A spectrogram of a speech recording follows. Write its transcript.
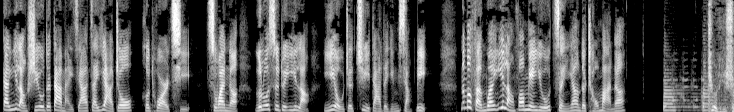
但伊朗石油的大买家在亚洲和土耳其。此外呢，俄罗斯对伊朗也有着巨大的影响力。那么，反观伊朗方面又有怎样的筹码呢？这里是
